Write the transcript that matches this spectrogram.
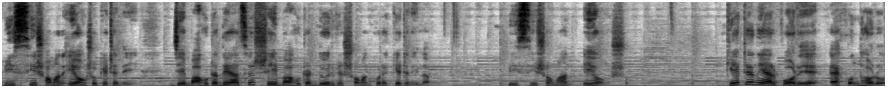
বিসি সমান এই অংশ কেটে নেই। যে বাহুটা দেয়া আছে, সেই বাহুটার দৈর্ঘ্যের সমান করে কেটে নিলাম। বিসি সমান এই অংশ। কেটে নেয়ার পরে এখন ধরো,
